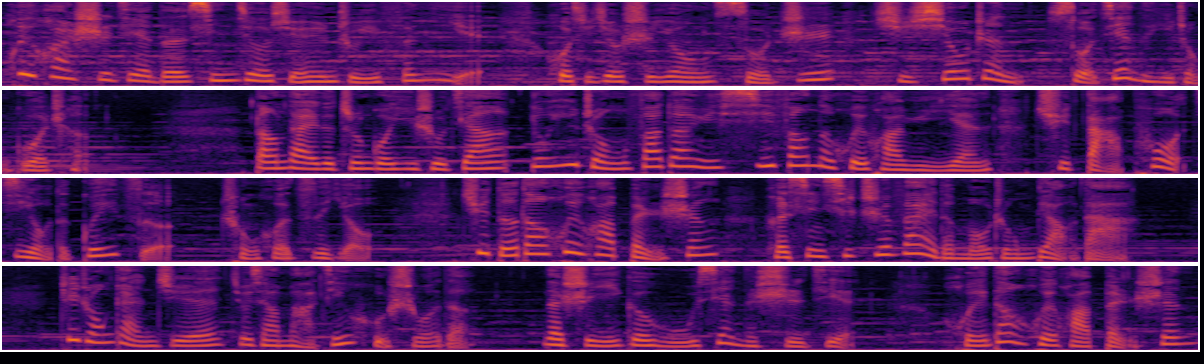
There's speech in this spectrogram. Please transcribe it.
绘画世界的新旧学院主义分野，或许就是用所知去修正所见的一种过程。当代的中国艺术家用一种发端于西方的绘画语言，去打破既有的规则，重获自由。去得到绘画本身和信息之外的某种表达，这种感觉就像马金虎说的，那是一个无限的世界。回到绘画本身，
